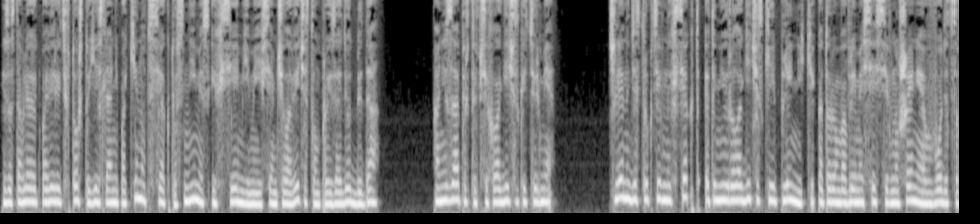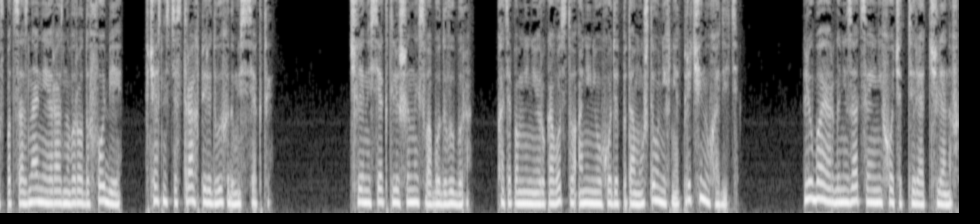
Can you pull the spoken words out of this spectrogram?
и заставляют поверить в то, что если они покинут секту, с ними, с их семьями и всем человечеством произойдет беда. Они заперты в психологической тюрьме. Члены деструктивных сект — это нейрологические пленники, которым во время сессии внушения вводятся в подсознание разного рода фобии, в частности, страх перед выходом из секты. Члены сект лишены свободы выбора, хотя, по мнению руководства, они не уходят потому, что у них нет причин уходить. Любая организация не хочет терять членов,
